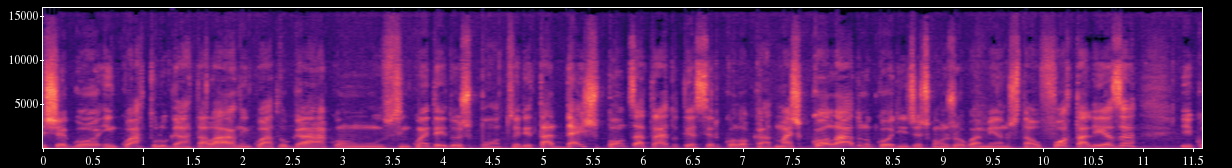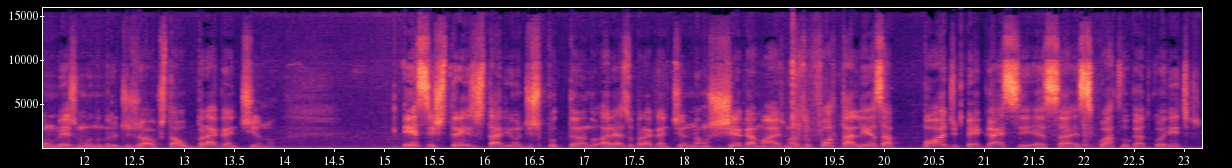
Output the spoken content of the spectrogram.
chegou em quarto lugar, está lá em quarto lugar com 52 pontos. Ele está 10 pontos atrás do terceiro colocado, mas colado no Corinthians com um jogo a menos está o Fortaleza e com o mesmo número de jogos está o Bragantino. Esses três estariam disputando. Aliás, o Bragantino não chega mais, mas o Fortaleza pode pegar esse, essa, esse quarto lugar do Corinthians?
